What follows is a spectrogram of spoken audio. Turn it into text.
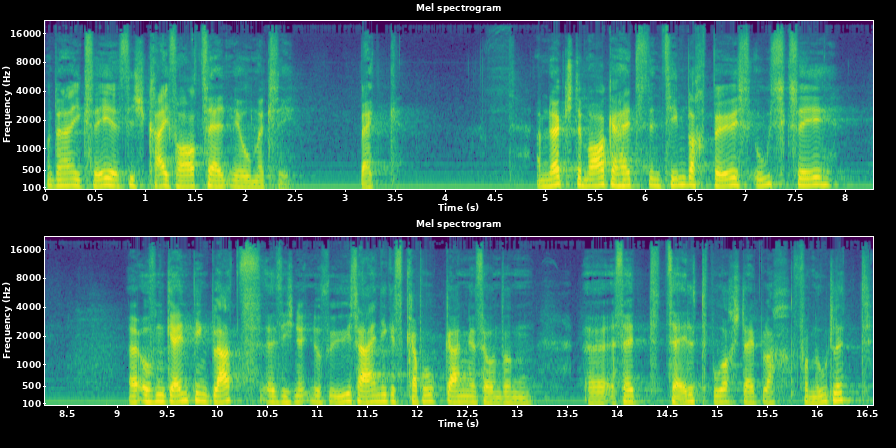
Und dann habe ich gesehen, es ist kein Fahrzelt mehr rum. Weg. Am nächsten Morgen hat es dann ziemlich böse ausgesehen. Äh, auf dem Campingplatz. Es ist nicht nur für uns einiges kaputt gegangen, sondern äh, es hat Zelt buchstäblich vernudelt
